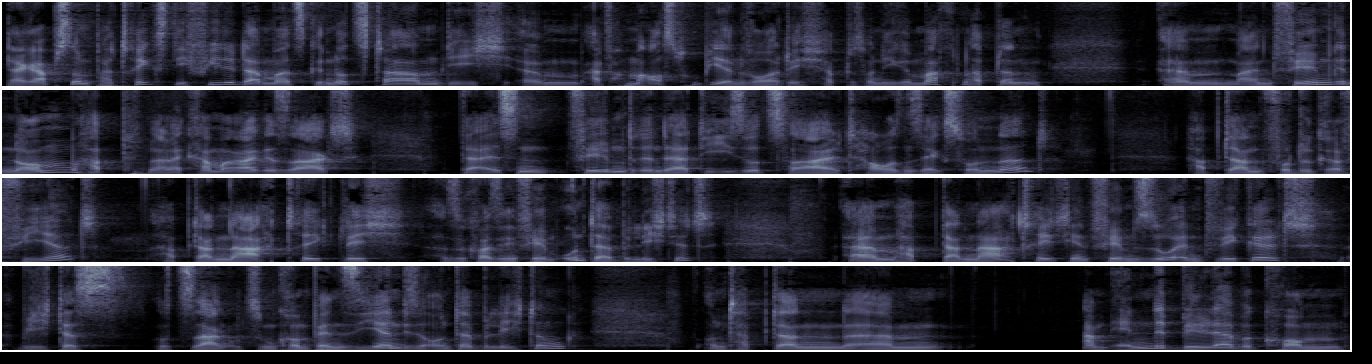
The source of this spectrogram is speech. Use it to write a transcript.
da gab es so ein paar Tricks, die viele damals genutzt haben, die ich ähm, einfach mal ausprobieren wollte. Ich habe das noch nie gemacht und habe dann ähm, meinen Film genommen, habe meiner Kamera gesagt, da ist ein Film drin, der hat die ISO-Zahl 1600, habe dann fotografiert, habe dann nachträglich, also quasi den Film unterbelichtet ähm, habe dann nachträglich den Film so entwickelt, wie ich das sozusagen zum Kompensieren dieser Unterbelichtung und habe dann ähm, am Ende Bilder bekommen,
